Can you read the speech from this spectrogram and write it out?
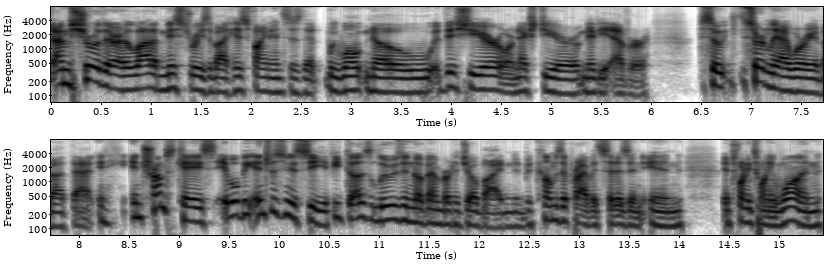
I'm sure there are a lot of mysteries about his finances that we won't know this year or next year, maybe ever. So certainly, I worry about that. In, in Trump's case, it will be interesting to see if he does lose in November to Joe Biden and becomes a private citizen in in 2021.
